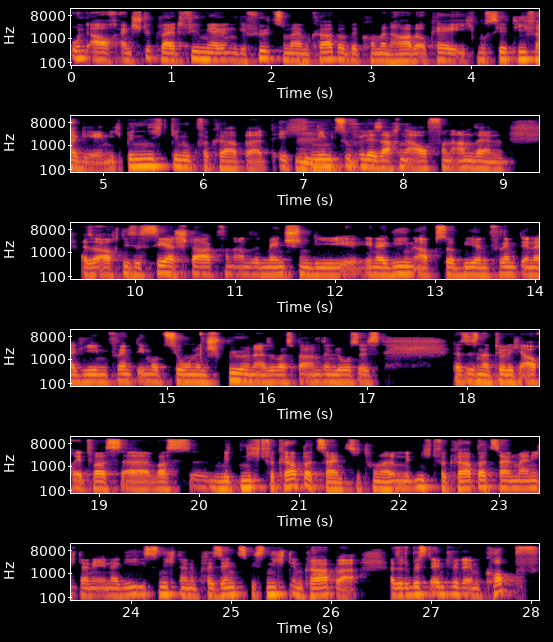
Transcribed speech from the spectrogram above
und auch ein Stück weit viel mehr ein Gefühl zu meinem Körper bekommen habe, okay, ich muss hier tiefer gehen, ich bin nicht genug verkörpert, ich mhm. nehme zu viele Sachen auf von anderen. Also auch dieses sehr stark von anderen Menschen, die Energien absorbieren, Fremdenergien, Fremdemotionen spüren, also was bei anderen los ist. das ist natürlich auch etwas, äh, was mit nicht verkörpert sein zu tun hat. Und mit nicht verkörpert sein meine ich, deine Energie ist nicht, deine Präsenz ist nicht im Körper. Also du bist entweder im Kopf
